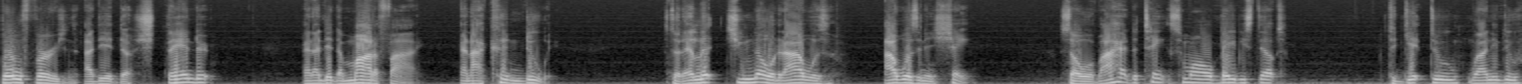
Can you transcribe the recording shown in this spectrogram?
both versions. I did the standard and I did the modify and I couldn't do it. So that lets you know that I was I wasn't in shape. So if I had to take small baby steps to get to where I need to do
